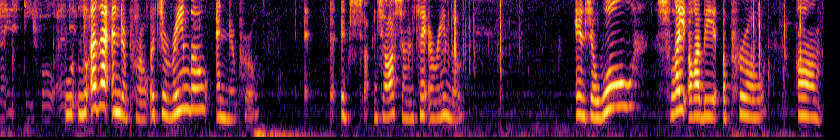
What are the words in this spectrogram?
Nice default edit. Look at that Ender pearl. It's a rainbow Ender pearl. It's it's awesome. It's like a rainbow. And so wool, slight obby, a pro, um,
